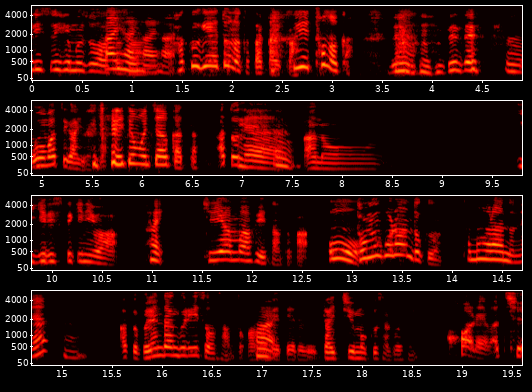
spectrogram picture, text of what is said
クリス・ヘムズワーはいトさん、はいはいはい白芸との戦いか上とのか。全然うん。大間違いよ二人ともちゃうかった。あとね、うんあのーイギリス的にははい。キリアン・マーフィーさんとかおお。トム・ホランド君トム・ホランドね。うん。あとブレンダン・グリーソンさんとかが出てる大注目作品、これは注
